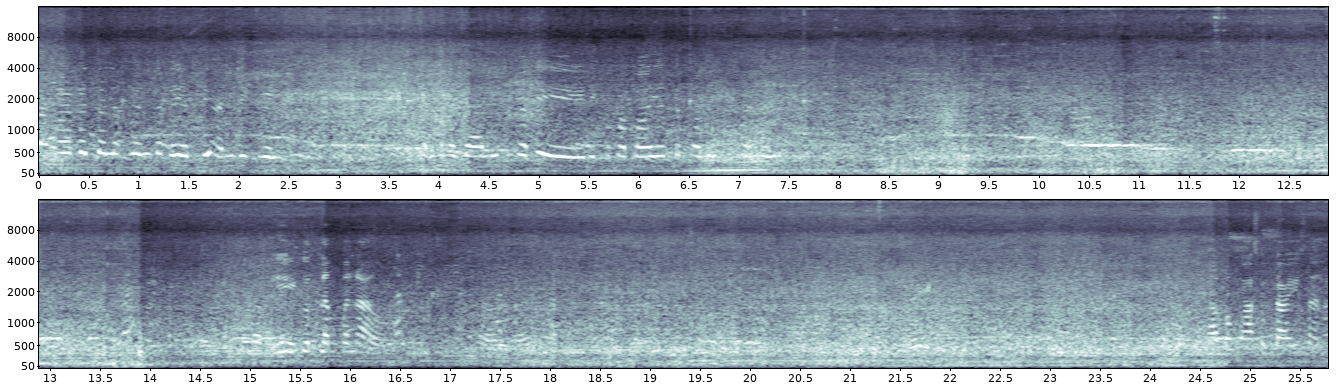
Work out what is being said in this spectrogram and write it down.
Ang maganda lang KFC, ano ni Crazy. Ang mga galit kasi, hindi ko pabayad ng kalit. Iikot lang pala, oh. Habang pasok tayo sa ano,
